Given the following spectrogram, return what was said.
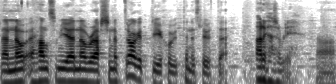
När no, han som gör No Russian-uppdraget blir skjuten i slutet. Ja, det kanske blir. Ja.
